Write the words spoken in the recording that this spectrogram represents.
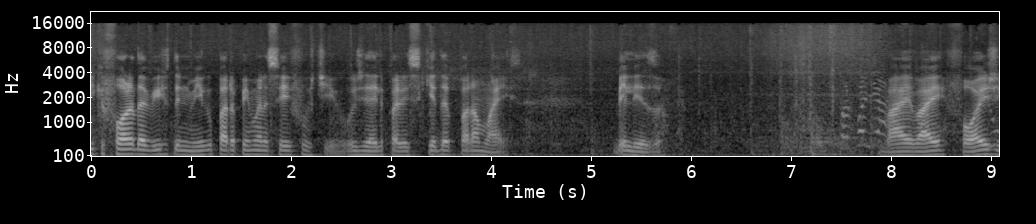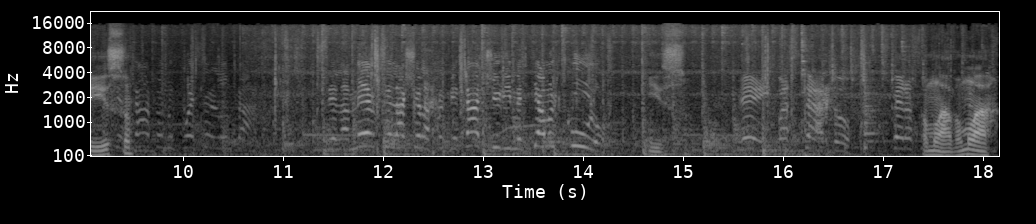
Fique fora da vista do inimigo para permanecer furtivo. Use L para a esquerda para mais. Beleza. Vai, vai, foge isso. Isso. Vamos lá, vamos lá.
